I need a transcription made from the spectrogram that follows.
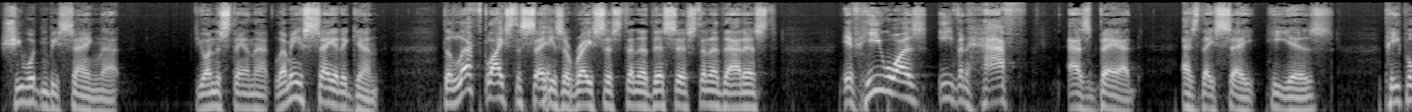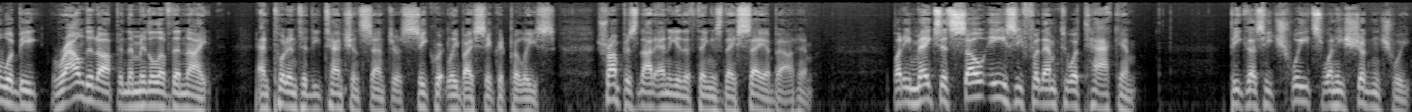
she wouldn't be saying that. Do you understand that? Let me say it again. The left likes to say he's a racist and a thisist and a thatist. If he was even half as bad as they say he is, people would be rounded up in the middle of the night and put into detention centers secretly by secret police. Trump is not any of the things they say about him. But he makes it so easy for them to attack him because he tweets when he shouldn't tweet.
